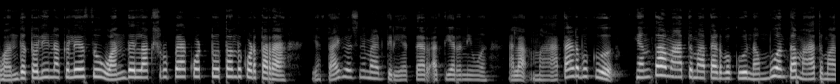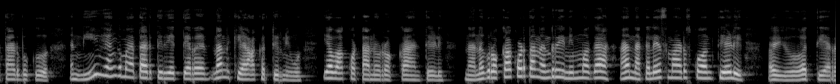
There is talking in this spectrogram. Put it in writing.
ಒಂದು ತೊಲಿ ನಕಲೇಸು ಒಂದು ಲಕ್ಷ ರೂಪಾಯಿ ಕೊಟ್ಟು ತಂದು ಕೊಡ್ತಾರ. ಎತ್ತಾಗ ಯೋಚನೆ ಮಾಡ್ತೀರಿ ಎತ್ತಾರ, ಅತ್ತಿಯಾರ ನೀವು? ಅಲ್ಲ ಮಾತಾಡ್ಬೇಕು. ಎಂತ ಮಾತು ಮಾತಾಡ್ಬೇಕು? ನಂಬುವಂತ ಮಾತು ಮಾತಾಡ್ಬೇಕು. ನೀವು ಹೆಂಗೆ ಮಾತಾಡ್ತೀರಿ ಎತ್ತಾರ ನನ್ ಕೇಳಾಕತ್ತೀರಿ ನೀವು. ಯಾವಾಗ ಕೊಟ್ಟಾನು ರೊಕ್ಕ ಅಂತೇಳಿ. ನನಗೆ ರೊಕ್ಕ ಕೊಡ್ತಾನನ್ರಿ ನಿಮ್ಮ ಮಗ ನಕಲೇಸ್ ಮಾಡಿಸ್ಕೊ ಅಂತೇಳಿ. ಅಯ್ಯೋ ಅತ್ಯಾರ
